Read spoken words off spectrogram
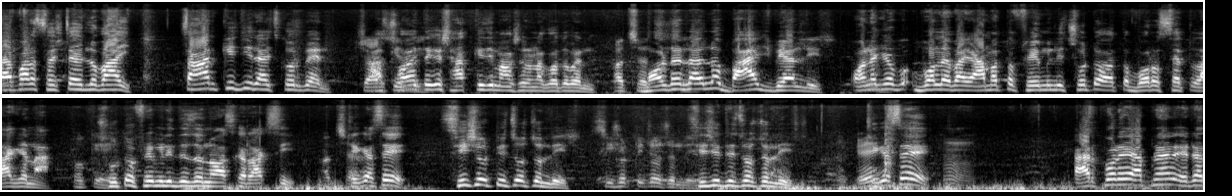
তারপরে সাইজটা হলো ভাই চার কেজি রাইস করবেন। ছয় থেকে সাত কেজি মাংস রান্না করতে পারবেন আচ্ছা, মডেলটা হলো বাইশ বিয়াল্লিশ। অনেকে বলে ভাই আমার তো ফ্যামিলি ছোট অত বড় সেট লাগে না. ছোট ফ্যামিলিদের জন্য আজকে রাখছি। আচ্ছা। ঠিক আছে? ছিষট্টি চৌচল্লিশ। ছিষট্টি চৌচল্লিশ। ছিষট্টি চৌচল্লিশ। ঠিক আছে? তারপরে আপনার এটা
